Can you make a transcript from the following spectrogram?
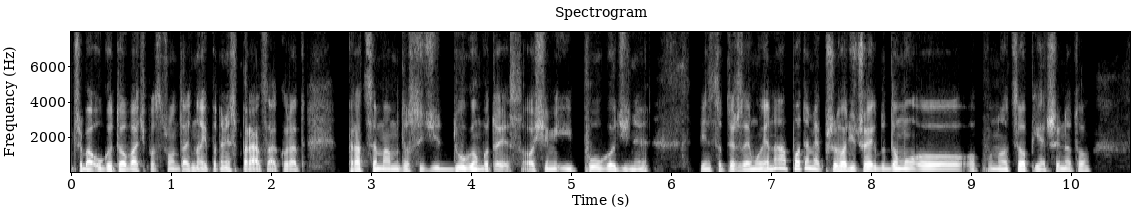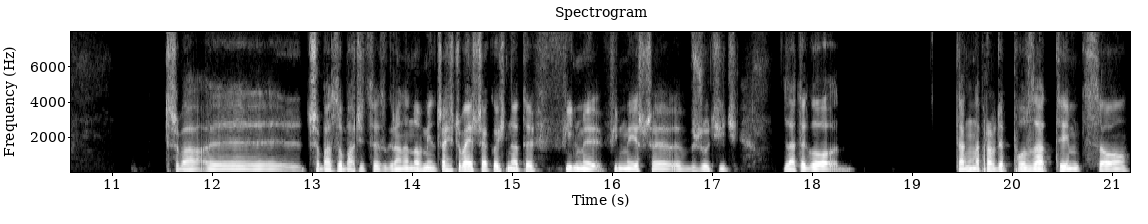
trzeba ugotować, posprzątać, no i potem jest praca. Akurat pracę mam dosyć długą, bo to jest 8,5 godziny więc to też zajmuje. No a potem jak przychodzi człowiek do domu o, o północy, o pierwszej, no to trzeba, yy, trzeba zobaczyć, co jest grane. No w międzyczasie trzeba jeszcze jakoś na te filmy, filmy jeszcze wrzucić. Dlatego tak naprawdę poza tym, co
